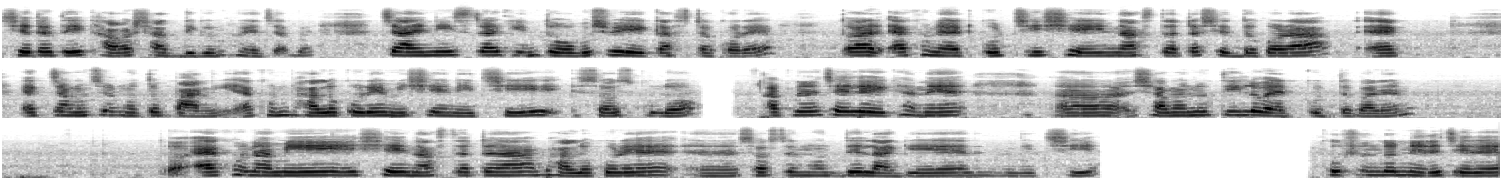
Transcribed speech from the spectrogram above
সেটাতেই খাওয়ার স্বাদ দ্বিগুণ হয়ে যাবে। চাইনিজরা কিন্তু অবশ্যই এই কাজটা করে। তো আর এখন অ্যাড করছি সেই নাস্তাটা সেদ্ধ করা এক এক চামচের মতো পানি। এখন ভালো করে মিশিয়ে নিচ্ছি সসগুলো। আপনারা চাইলে এখানে সামান্য তিলও অ্যাড করতে পারেন। তো এখন আমি সেই নাস্তাটা ভালো করে সসের মধ্যে লাগিয়ে নিচ্ছি। খুব সুন্দর নেড়ে চেড়ে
